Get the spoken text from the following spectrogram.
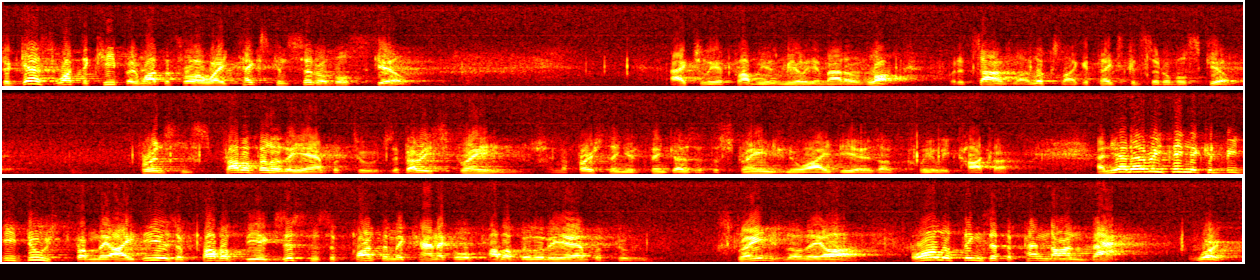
to guess what to keep and what to throw away takes considerable skill. Actually, it probably is merely a matter of luck, but it sounds like, looks like it takes considerable skill. For instance, probability amplitudes are very strange, and the first thing you'd think is that the strange new ideas are clearly cockeyed. And yet everything that can be deduced from the ideas of the existence of quantum mechanical probability amplitude, strange though they are, all the things that depend on that work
